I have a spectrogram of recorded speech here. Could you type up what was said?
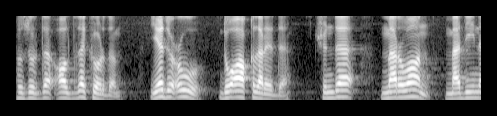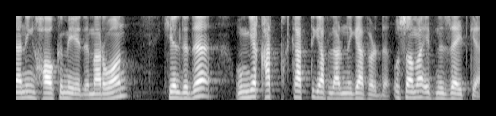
huzurda oldida ko'rdim. Yadu duo qilar edi. Shunda marvon madinaning hokimi edi. Marvon keldida unga qattiq qattiq gaplarni gapirdi usoma ibn zaydga.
